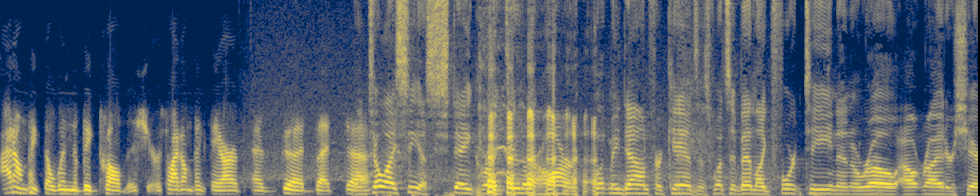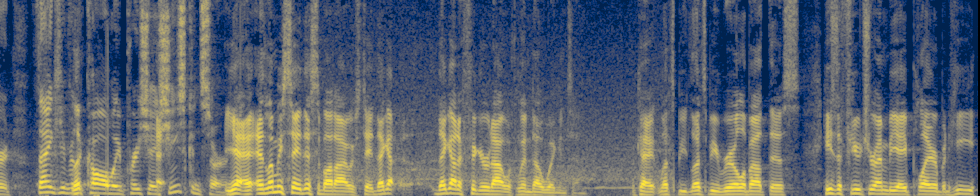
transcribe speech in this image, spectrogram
I don't think they'll win the Big 12 this year, so I don't think they are as good. But uh, Until I see a stake right through their heart, put me down for Kansas. What's it been like 14 in a row outright or shared? Thank you for Look- the call. We appreciate it. She's concerned. Yeah, and let me say this about Iowa State: they got they got to figure it out with Lindell Wigginton. Okay, let's be let's be real about this. He's a future NBA player, but he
